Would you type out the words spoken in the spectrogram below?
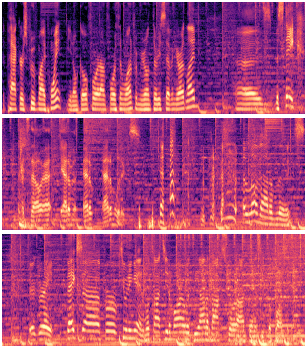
The Packers prove my point. You don't go for it on fourth and one from your own 37 yard line. Uh, mistake. That's how Adam Adam Adam Lytics. I love adam analytics. They're great. Thanks uh, for tuning in. We'll talk to you tomorrow with Beyond the Box Score on Fantasy Football today.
